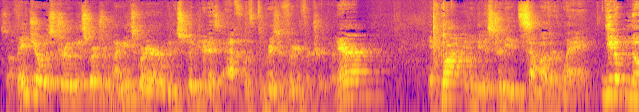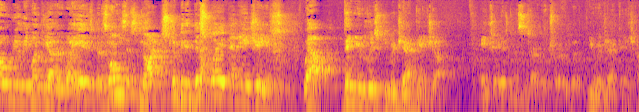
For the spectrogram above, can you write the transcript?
So if HO is true, mean squared treatment by mean squared error will be distributed as F with degrees of freedom for treatment error. If not, it will be distributed some other way. You don't know really what the other way is, but as long as it's not distributed this way, then HA is, well, then you, at least you reject HO. HA isn't necessarily true, but you reject HO.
